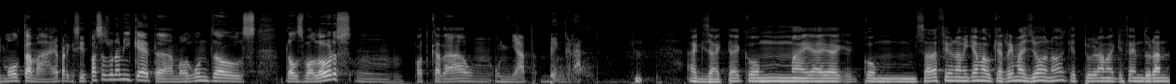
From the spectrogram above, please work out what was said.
i molta mà, eh? perquè si et passes una miqueta amb algun dels, dels valors, mmm, pot quedar un, un nyap ben gran. Exacte, com, eh, com s'ha de fer una mica amb el carrer Major, no? aquest programa que fem durant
